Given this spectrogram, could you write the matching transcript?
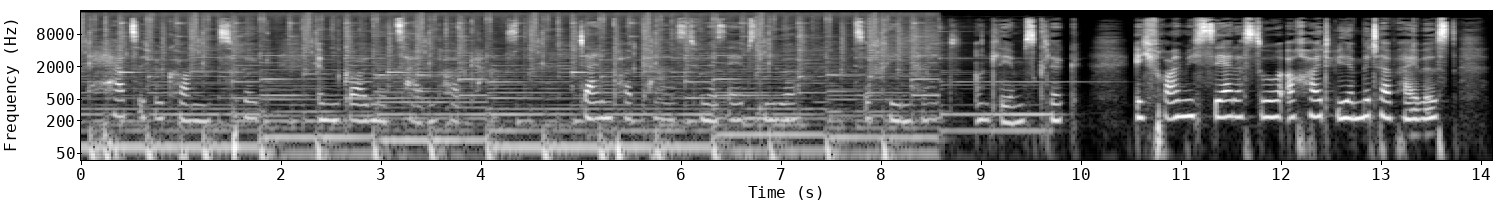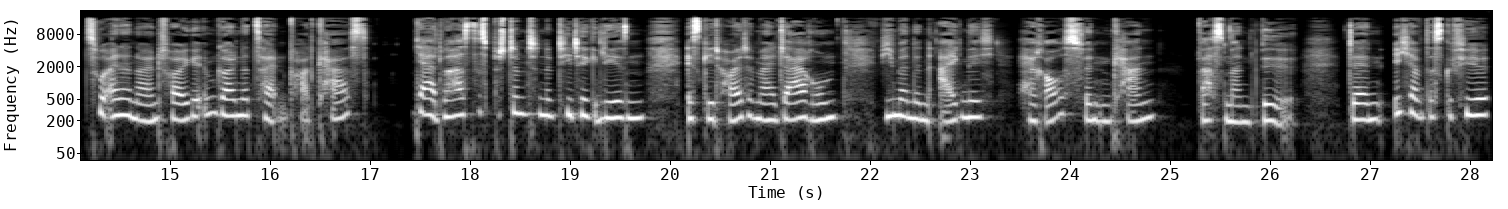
herzlich willkommen zurück im Goldene Zeiten Podcast, deinem Podcast für mehr Selbstliebe, Zufriedenheit und Lebensglück. Ich freue mich sehr, dass du auch heute wieder mit dabei bist zu einer neuen Folge im Goldene Zeiten Podcast. Ja, du hast es bestimmt schon im Titel gelesen. Es geht heute mal darum, wie man denn eigentlich herausfinden kann, was man will. Denn ich habe das Gefühl,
